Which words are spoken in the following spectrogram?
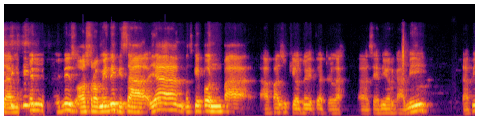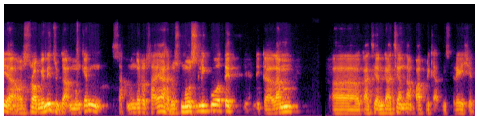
saya mungkin ini Ostrom ini bisa ya meskipun Pak Pak Sugiono itu adalah uh, senior kami, tapi ya Ostrom ini juga mungkin menurut saya harus mostly quoted ya, di dalam kajian-kajian uh, tentang public administration.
